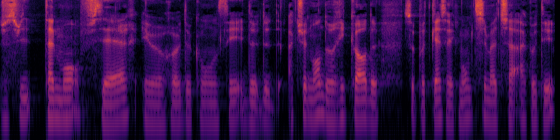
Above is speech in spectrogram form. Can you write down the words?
je suis tellement fier et heureux de commencer, de, actuellement de record ce podcast avec mon petit matcha à côté.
